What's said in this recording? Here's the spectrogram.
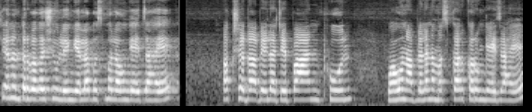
त्यानंतर बघा शिवलिंगेला भस्म लावून घ्यायचं आहे. अक्षदा बेलाचे पान फूल वाहून आपल्याला नमस्कार करून घ्यायचा आहे.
